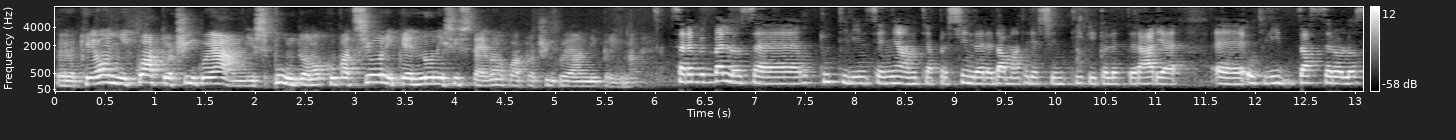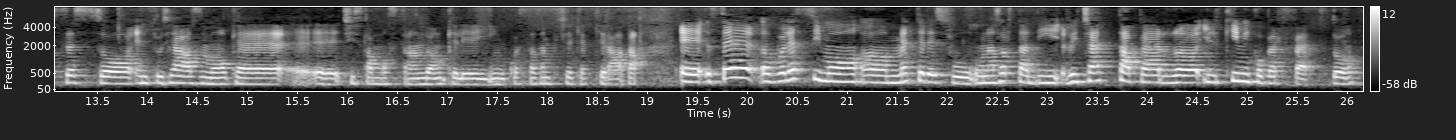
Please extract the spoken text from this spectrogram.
eh, che ogni 4-5 anni spuntano occupazioni che non esistevano 4-5 anni prima. Sarebbe bello se tutti gli insegnanti, a prescindere da materie scientifiche e letterarie, eh, utilizzassero lo stesso entusiasmo che eh, ci sta mostrando anche lei in questa semplice chiacchierata. E se eh, volessimo eh, mettere su una sorta di ricetta per il chimico perfetto,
